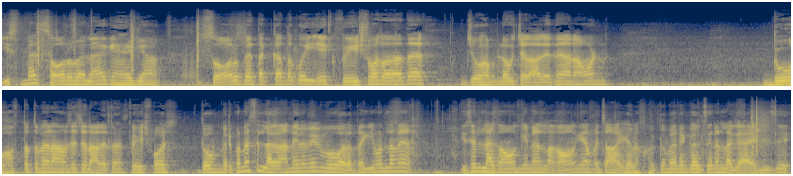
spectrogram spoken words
इसमें सौ रुपये लायक है क्या? सौ रुपये तक का तो कोई एक फेस वॉश आ जाता है, जो हम लोग चला लेते हैं अराउंड दो हफ़्ता तो मैं आराम से चला लेता हूँ फेस वॉश तो मेरे को ना इसे लगाने में भी वो हो रहा था कि मतलब मैं इसे लगाऊँगी ना, लगाऊँगी या बचा के रखूँ तो मैंने कल से ना लगाया नहीं इसे।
